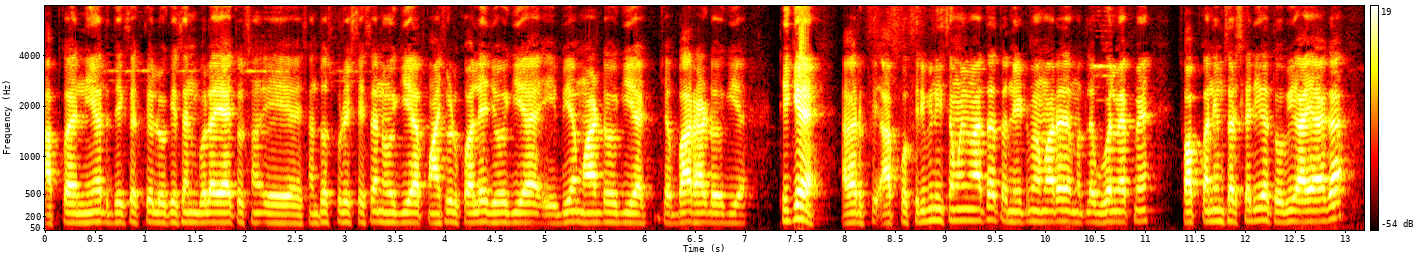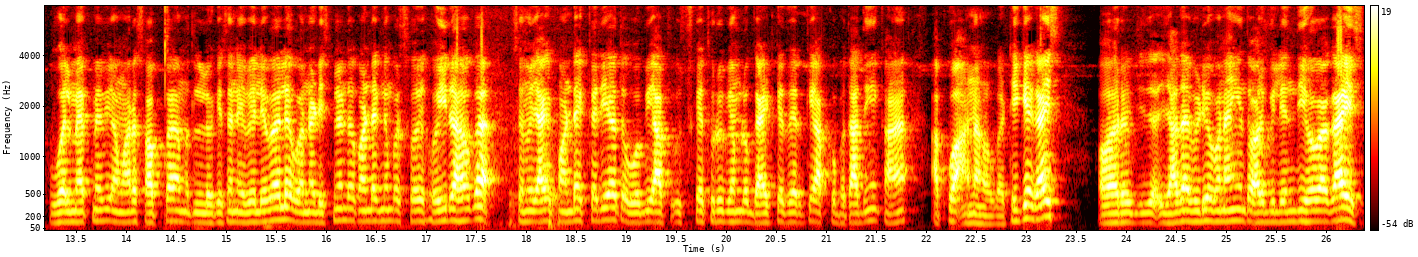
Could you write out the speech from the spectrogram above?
आपका नियर देख सकते हैं लोकेशन बोला जाए तो संतोषपुर स्टेशन हो गया, पाँचवुड कॉलेज हो गया ए बी एम हाट हो गया, जब्बार हाट हो गया। ठीक है? अगर आपको फिर भी नहीं समझ में आता तो नेट में हमारे मतलब गूगल मैप में शॉप का नेम सर्च करिएगा तो भी आ जाएगा। गूगल मैप में भी हमारा शॉप का मतलब लोकेशन अवेलेबल है, वरना डिस्प्ले तो कॉन्टैक्ट नंबर हो, ही रहा होगा। उस समय जाके कॉन्टैक्ट करिएगा तो वो भी आप, उसके थ्रू भी हम लोग गाइड करके आपको बता देंगे कहाँ आपको आना होगा। ठीक है गाइस और ज़्यादा वीडियो बनाएँगे तो और भी लेंदी होगा गाइस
